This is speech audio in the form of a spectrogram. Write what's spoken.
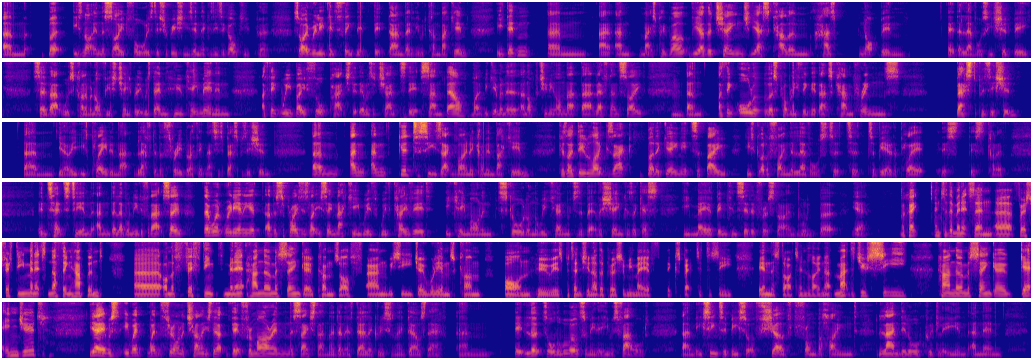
Um, but he's not in the side for his distribution. He's in there because he's a goalkeeper. So I really did think that, that Dan Bentley would come back in. He didn't, um, and, and Max played well. The other change, yes, Callum has not been at the levels he should be. So that was kind of an obvious change. But it was then who came in, and I think we both thought, Patch, that there was a chance that Sam Bell might be given a, an opportunity on that that left hand side. Mm. Um, I think all of us probably think that that's Cam Pring's best position. Um, you know, he's played in that left of a three, but I think that's his best position. Um, and and good to see Zak Vyner coming back in because I do like Zach, but again, it's about he's got to find the levels to to to be able to play it this this kind of intensity and, and the level needed for that. So there weren't really any other surprises. Like you say, Nahki with, with COVID, he came on and scored on the weekend, which is a bit of a shame because I guess he may have been considered for a starting point. But yeah. Okay, into the minutes then. Uh, first 15 minutes, nothing happened. Uh, on the 15th minute, Han-Noah Massengo comes off, and we see Joe Williams come on, who is potentially another person we may have expected to see in the starting lineup. Matt, did you see Han-Noah Massengo get injured? Yeah, it was. He went went through on a challenge that, that from our end in the south stand. I don't know if Dale agrees because I know Dale's there. Um, it looked all the world to me that he was fouled. Um, he seemed to be sort of shoved from behind, landed awkwardly, and and then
